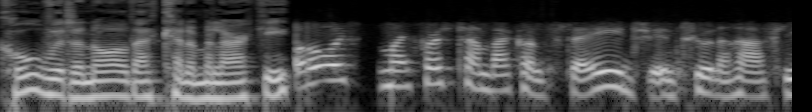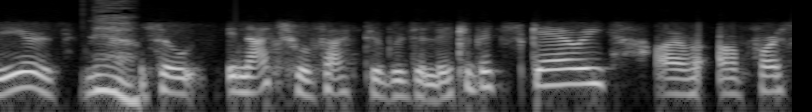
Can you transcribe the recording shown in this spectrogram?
COVID and all that kind of malarkey. Oh, it's my first time back on stage in two and a half years. Yeah. So, in actual fact, it was a little bit scary. Our, our first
